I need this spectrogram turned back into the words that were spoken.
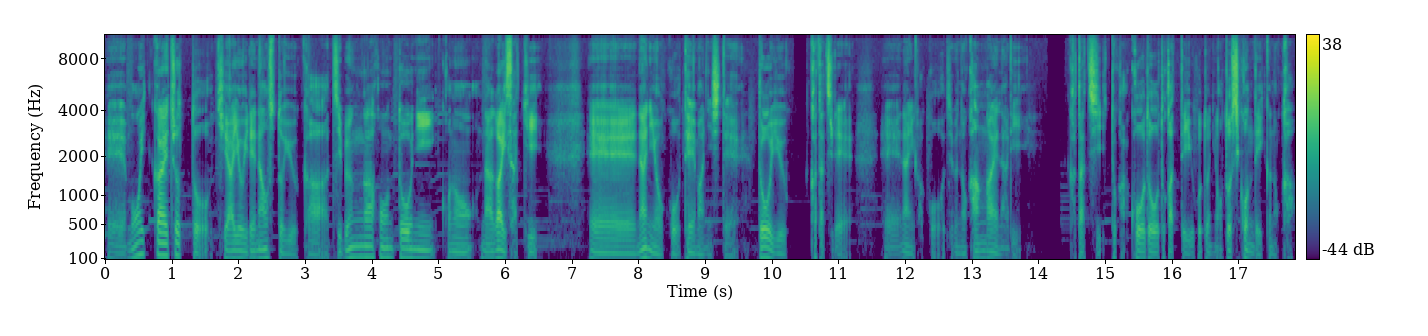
えー、もう一回ちょっと気合を入れ直すというか自分が本当にこの長い先、えー、何をこうテーマにしてどういう形で、えー、何かこう自分の考えなり形とか行動とかっていうことに落とし込んでいくのか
